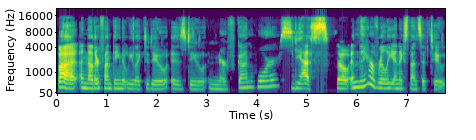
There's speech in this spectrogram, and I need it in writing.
But another fun thing that we like to do is do Nerf gun wars. Yes. So, and they are really inexpensive too.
